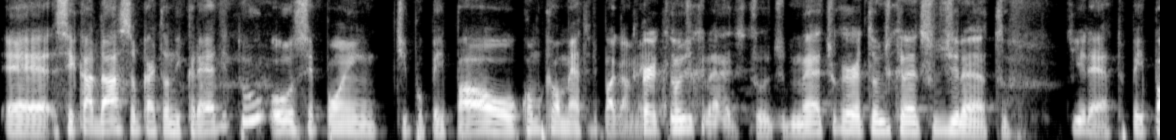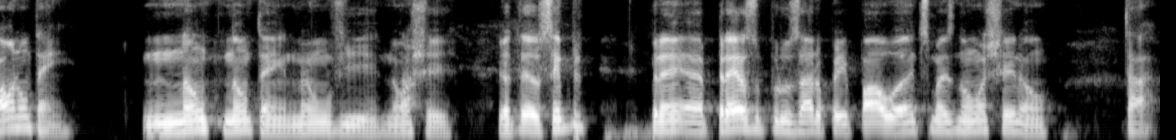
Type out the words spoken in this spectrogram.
é, você cadastra o cartão de crédito ou você põe tipo PayPal? Como que é o método de pagamento? Cartão de crédito. Mete o cartão de crédito direto. Direto. PayPal não tem? Não, não tem. Não vi. Não tá. achei. Eu, eu sempre pre, é, prezo por usar o PayPal antes, mas não achei não. Tá.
